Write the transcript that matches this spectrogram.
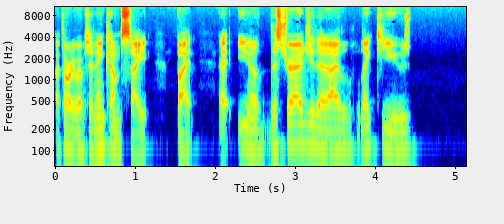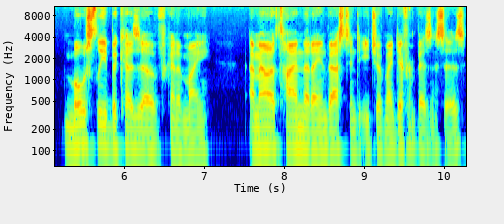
authority website income site, but uh, you know, the strategy that I like to use mostly because of kind of my amount of time that I invest into each of my different businesses.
